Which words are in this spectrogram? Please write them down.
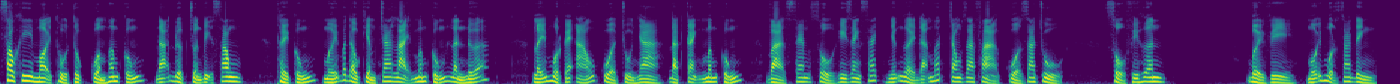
Sau khi mọi thủ tục của mâm cúng đã được chuẩn bị xong, thầy cúng mới bắt đầu kiểm tra lại mâm cúng lần nữa, lấy một cái áo của chủ nhà đặt cạnh mâm cúng và xem sổ ghi danh sách những người đã mất trong gia phả của gia chủ, sổ phi hương. Bởi vì mỗi một gia đình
